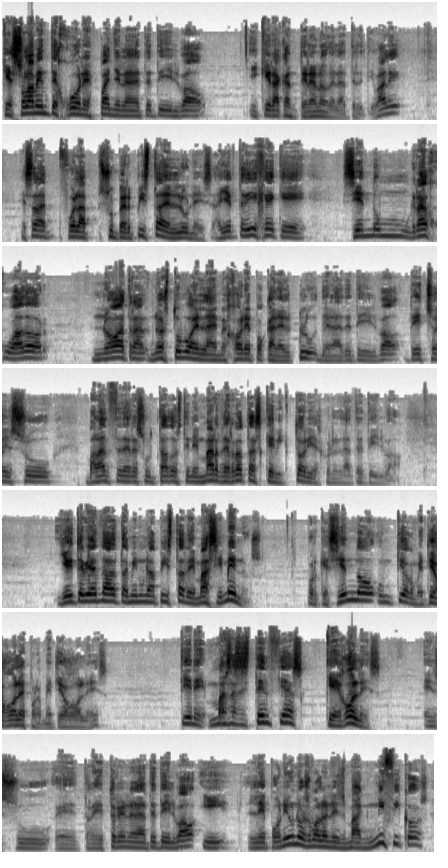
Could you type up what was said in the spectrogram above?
que solamente jugó en España en el Atleti Bilbao y que era canterano del Atleti, ¿vale? Esa fue la superpista del lunes. Ayer te dije que siendo un gran jugador no, no estuvo en la mejor época del club del Atleti Bilbao. De hecho, en su balance de resultados tiene más derrotas que victorias con el Atleti Bilbao. Y hoy te voy a dar también una pista de más y menos. Porque siendo un tío que metió goles, porque metió goles, tiene más asistencias que goles en su eh, trayectoria en el Atleti Bilbao y le ponía unos balones magníficos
